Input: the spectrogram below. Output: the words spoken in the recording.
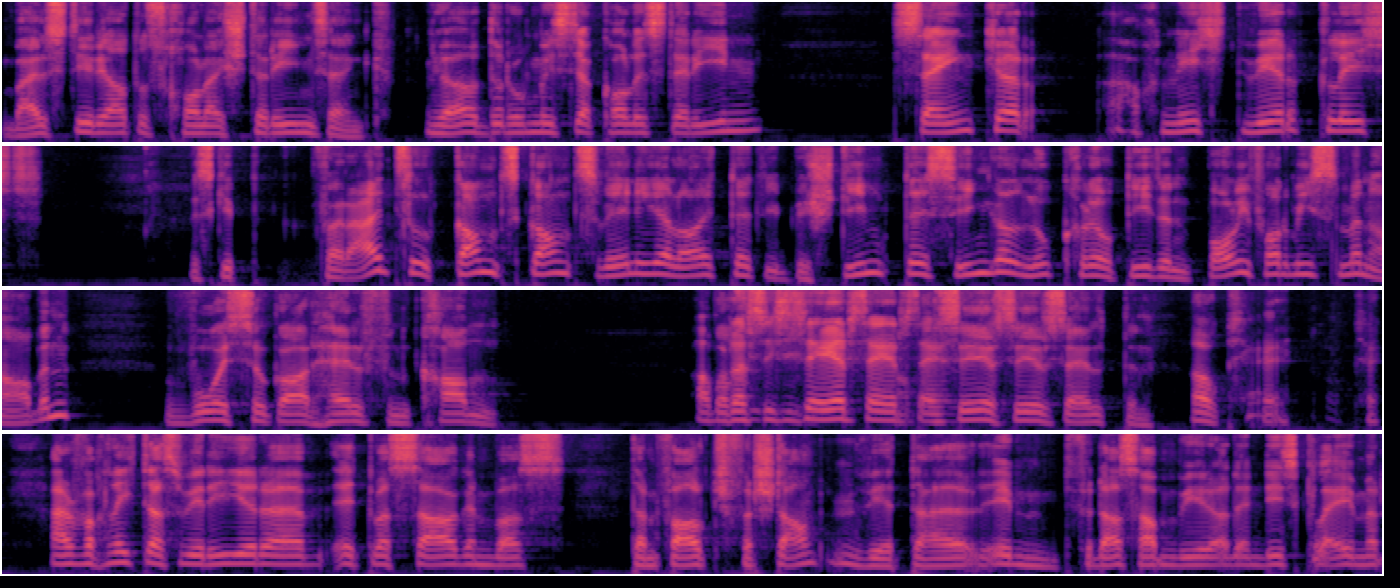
Weil es dir ja das Cholesterin senkt. Ja, darum ist ja Cholesterinsenker auch nicht wirklich. Es gibt vereinzelt ganz, ganz wenige Leute, die bestimmte Single-Nukleotiden Polyformismen haben, wo es sogar helfen kann. Aber das ist sehr, sehr, Aber sehr. Sehr, selten. Okay, okay. Einfach nicht, dass wir hier äh, etwas sagen, was dann falsch verstanden wird. Äh, eben für das haben wir ja den Disclaimer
